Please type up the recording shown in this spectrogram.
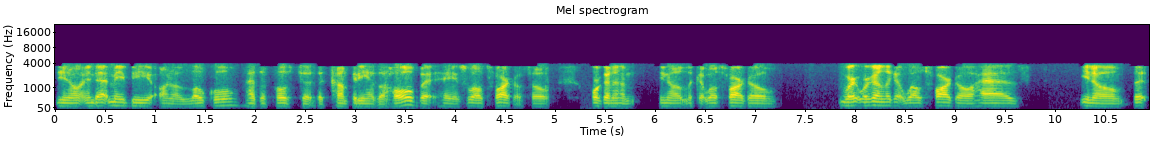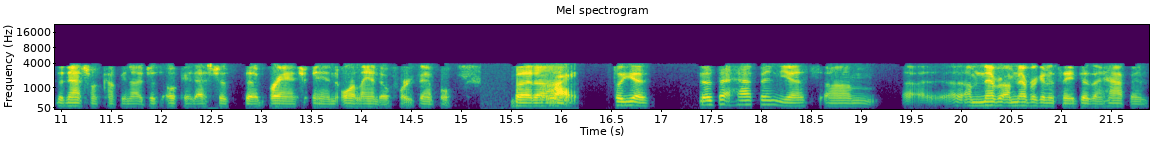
you know, and that may be on a local as opposed to the company as a whole. But hey, it's Wells Fargo, so we're gonna, you know, look at Wells Fargo. We're we're gonna look at Wells Fargo as you know, the, the national company, not just okay, that's just the branch in Orlando, for example. But um, right. so yes, does that happen? Yes. Um, uh, I'm never I'm never going to say it doesn't happen,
